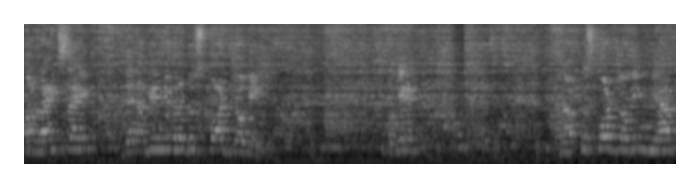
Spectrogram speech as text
on right side. Then again we're going to do spot jogging. Okay? And after spot jogging we have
